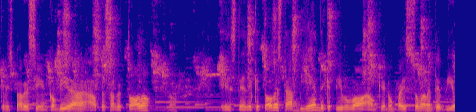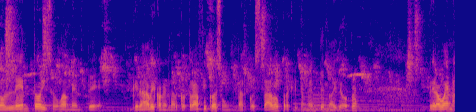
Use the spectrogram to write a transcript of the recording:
que mis padres siguen con vida a pesar de todo. Este, de que todo está bien, de que vivo, aunque en un país sumamente violento y sumamente grave con el narcotráfico, es un narcoestado prácticamente, no hay de otra. Pero bueno,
